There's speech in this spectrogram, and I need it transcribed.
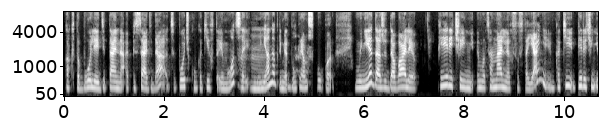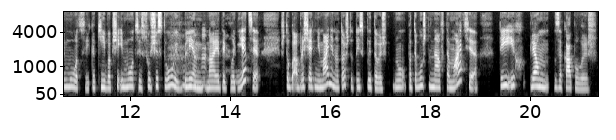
как-то более детально описать, да, цепочку каких-то эмоций, uh-huh. у меня, например, был прям ступор. Мне даже давали перечень эмоциональных состояний, какие перечень эмоций, какие вообще эмоции существуют, блин, на этой планете, чтобы обращать внимание на то, что ты испытываешь. Ну, потому что на автомате ты их прям закапываешь.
